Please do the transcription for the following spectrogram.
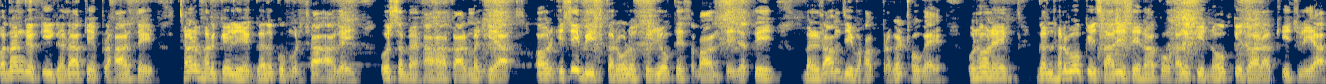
पतंग की गदा के प्रहार से क्षण भर के लिए गद को मूर्छा आ गई। उस समय हाहाकार मच गया और इसी बीच करोड़ों सूर्यों के समान तेजस्वी बलराम जी वहाँ प्रकट हो गए। उन्होंने गंधर्वों की सारी सेना को हल की नोक के द्वारा खींच लिया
